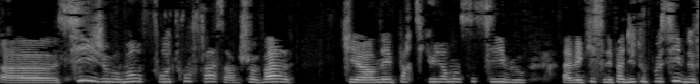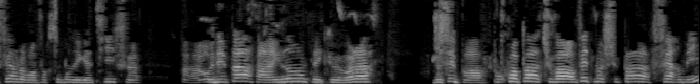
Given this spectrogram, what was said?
euh, si je me retrouve face à un cheval qui en est particulièrement sensible ou avec qui ce n'est pas du tout possible de faire le renforcement négatif euh, au départ, par exemple, et que voilà, je sais pas, pourquoi pas, tu vois. En fait, moi, je suis pas fermée.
